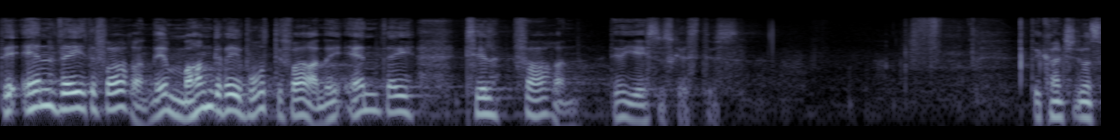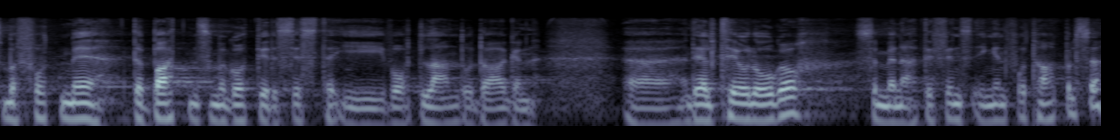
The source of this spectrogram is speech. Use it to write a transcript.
Det er én vei til Faren. Det er mange veier bort til Faren. Det er én vei til Faren. Det er Jesus Kristus. Det er kanskje noen som har fått med debatten som har gått i det siste i vårt land og dagen. Uh, en del teologer som mener at det fins ingen fortapelse.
